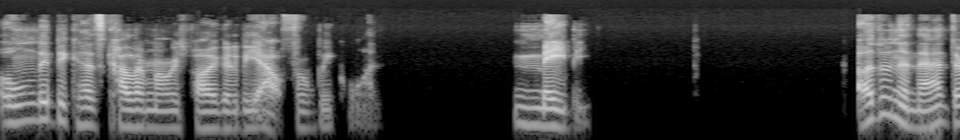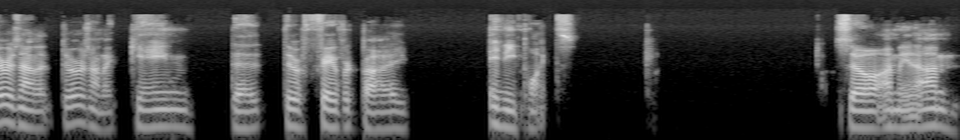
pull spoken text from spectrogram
only because Kyler Murray's probably going to be out for week one. Maybe. Other than that, there is not a there is not a game that they're favored by any points. So I mean, I'm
